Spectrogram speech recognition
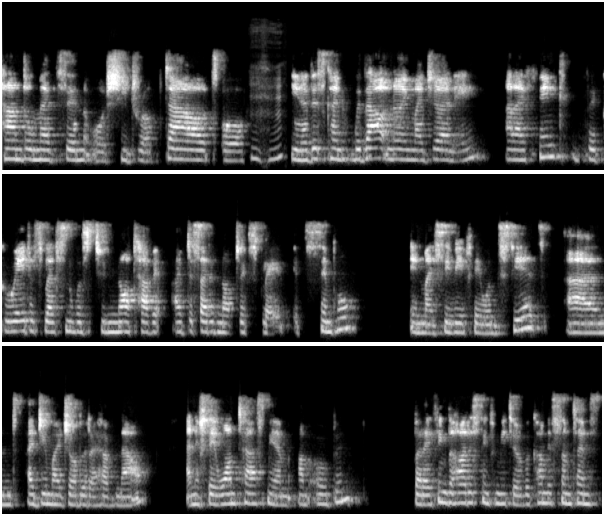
handle medicine or she dropped out or, mm-hmm. you know, this kind of without knowing my journey. And I think the greatest lesson was to not have it. I've decided not to explain. It's simple in my CV if they want to see it. And I do my job that I have now. And if they want to ask me, I'm, I'm open. But I think the hardest thing for me to overcome is sometimes,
